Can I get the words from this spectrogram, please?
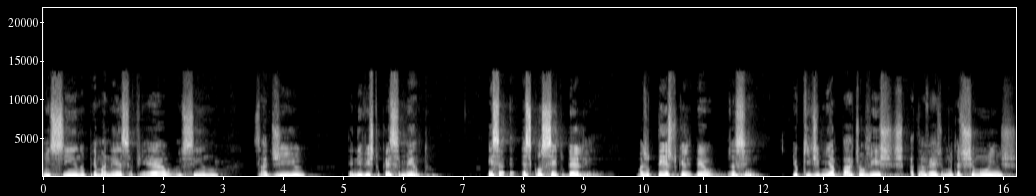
o ensino, permanência fiel ao ensino, sadio, tendo visto o crescimento. Esse, esse conceito dele, mas o texto que ele deu diz assim: E o que de minha parte ouvistes, através de muitas testemunhas,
